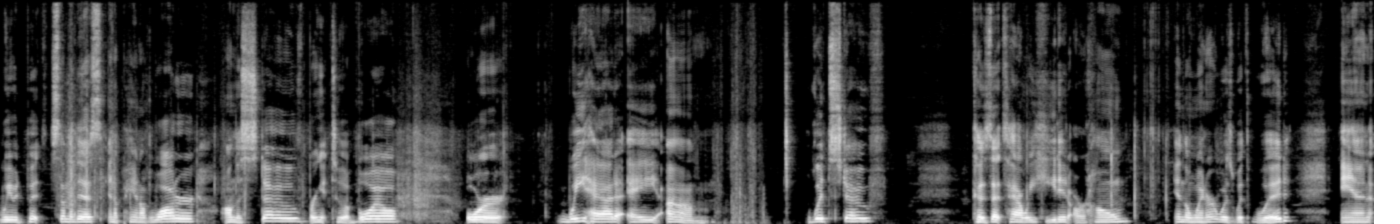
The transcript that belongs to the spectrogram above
We would put some of this in a pan of water on the stove, bring it to a boil, or we had a um, wood stove because that's how we heated our home in the winter was with wood and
